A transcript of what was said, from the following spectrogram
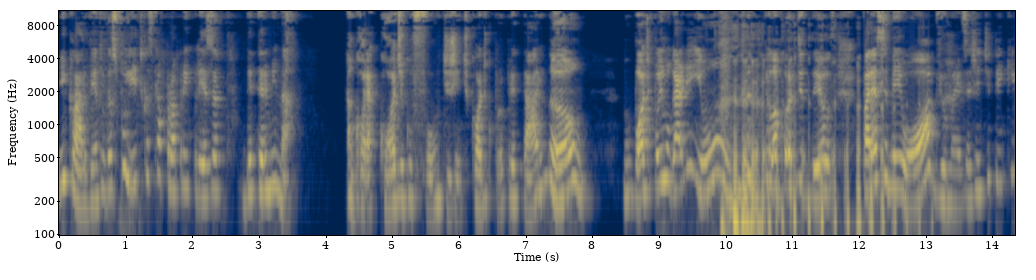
E, claro, dentro das políticas que a própria empresa determinar. Agora, código-fonte, gente, código proprietário, não. Não pode pôr em lugar nenhum, pelo amor de Deus. Parece meio óbvio, mas a gente tem que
